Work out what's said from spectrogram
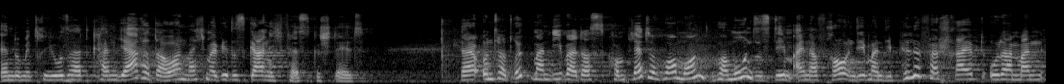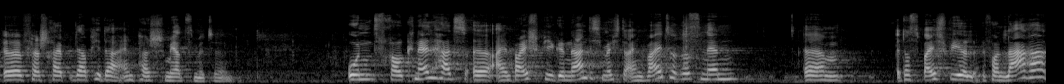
Endometriose hat, kann Jahre dauern. Manchmal wird es gar nicht festgestellt. Da unterdrückt man lieber das komplette Hormonsystem einer Frau, indem man die Pille verschreibt, oder man äh, verschreibt lapidar ein paar Schmerzmittel. Und Frau Knell hat äh, ein Beispiel genannt. Ich möchte ein weiteres nennen. Ähm, das Beispiel von Lara.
